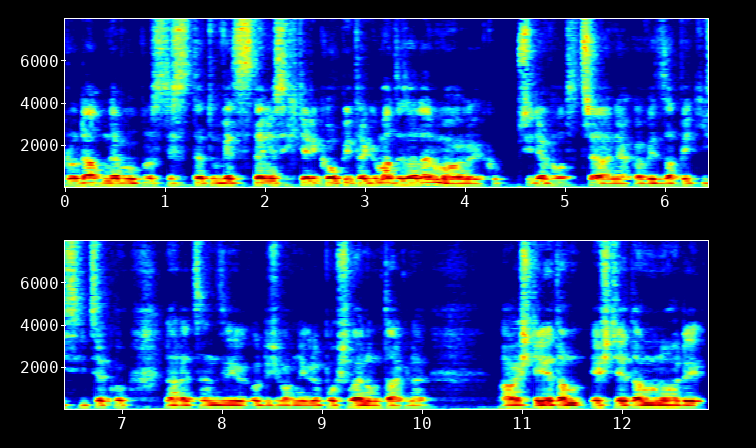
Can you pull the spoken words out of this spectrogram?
prodat, nebo prostě jste tu věc stejně si chtěli koupit, tak ji máte zadarmo. A jako přijde vhod třeba nějaká věc za pět tisíc jako na recenzi, jako když vám někdo pošle jenom tak, ne? A ještě je tam, ještě je tam mnohdy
